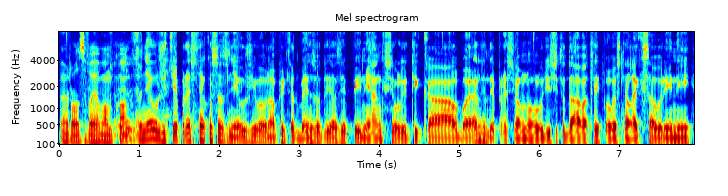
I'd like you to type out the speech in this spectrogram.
rozvojovom kontexte. Zneužitie presne ako sa zneužívajú napríklad benzodiazepíny, anxiolitika alebo aj antidepresíva. Mnoho ľudí si to dáva tie povestné lexauriny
